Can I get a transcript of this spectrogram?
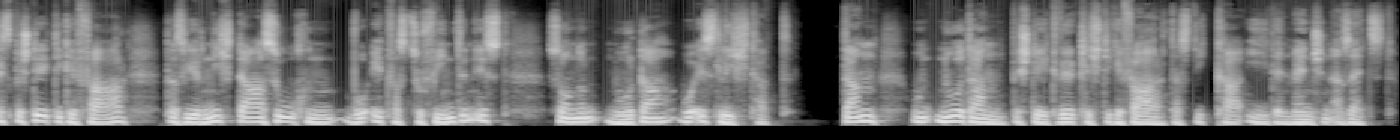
Es besteht die Gefahr, dass wir nicht da suchen, wo etwas zu finden ist, sondern nur da, wo es Licht hat. Dann und nur dann besteht wirklich die Gefahr, dass die KI den Menschen ersetzt.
